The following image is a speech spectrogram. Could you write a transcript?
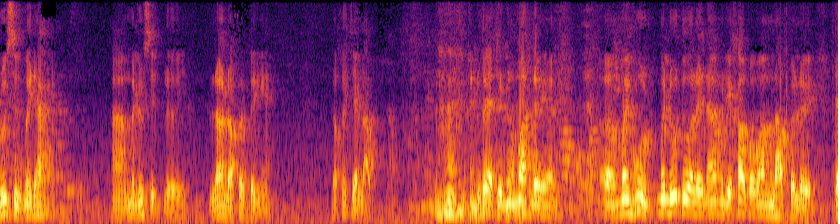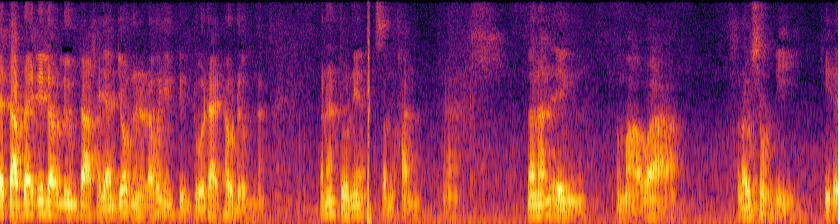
รู้สึกไม่ได้ อ่าไม่รู้สึกเลย แล้วเราก็เป็นไงเราก็จะหลับโดยอัตโนมัติเลยเออไม่พูดไม่รู้ตัวเลยนะ มันจะเข้าพวังหลับไปเลย แต่ตราบใดที่เราลืมตาขยันยกนะเราก็ยังตื่นตัวได้เท่าเดิมนะเพราะนั้นตัวเนี้ยสำคัญนะดังนั้นเองมาว่าเราโชคดีที่ได้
